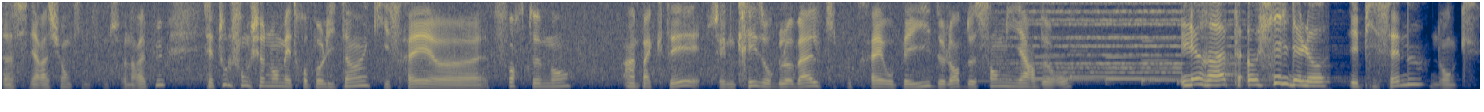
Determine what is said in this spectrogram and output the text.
d'incinération qui ne fonctionneraient plus. C'est tout le fonctionnement métropolitain qui serait euh, fortement impacté. C'est une crise au global qui coûterait au pays de l'ordre de 100 milliards d'euros. L'Europe au fil de l'eau. Épicène, donc,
